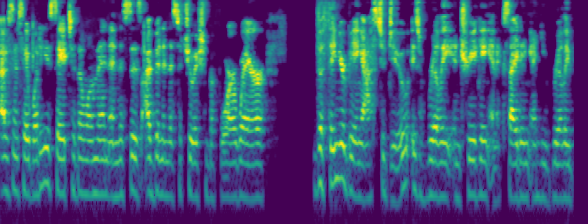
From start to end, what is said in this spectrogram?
i was going to say what do you say to the woman and this is i've been in this situation before where the thing you're being asked to do is really intriguing and exciting and you really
